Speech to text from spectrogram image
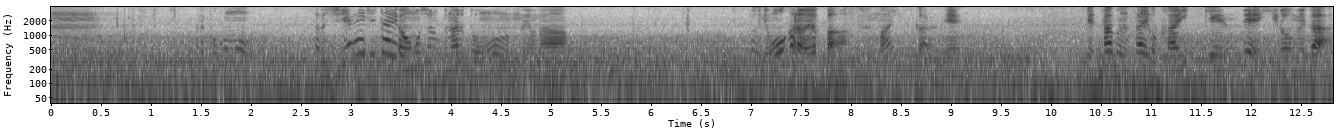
ん。ただここもただ試合自体は面白くなると思うんだよな。特に大原はやっぱうまいっすからね。で多分最後会見でヒロムが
